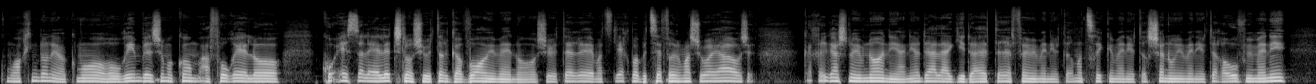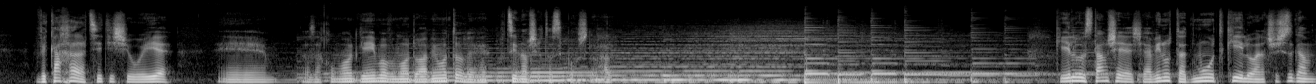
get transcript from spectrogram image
כמו אחים גדולים, כמו הורים באיזשהו מקום, אף הורה לא כועס על הילד שלו שהוא יותר גבוה ממנו, או שהוא יותר אה, מצליח בבית ספר ממה שהוא היה, או ש... ככה הרגשנו עם נוני, אני יודע להגיד, הוא היה יותר יפה ממני, יותר מצחיק ממני, יותר שנוי ממני, יותר אהוב ממני, וככה רציתי שהוא יהיה. אה, אז אנחנו מאוד גאים בו ומאוד אוהבים אותו, ורוצים להמשיך את הסיפור שלו הלאה. כאילו, סתם ש, שיבינו את הדמות, כאילו, אני חושב שזה גם,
